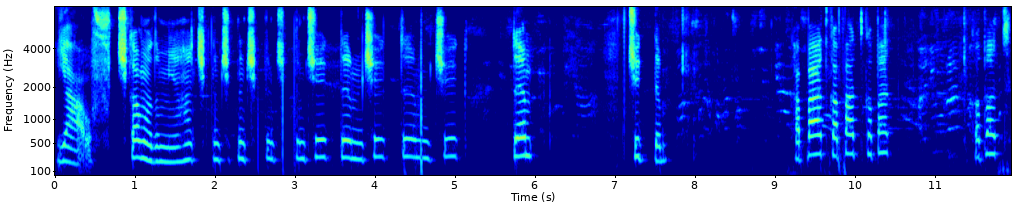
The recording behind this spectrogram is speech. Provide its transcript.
Ya of çıkamadım ya. Ha, çıktım çıktım çıktım çıktım çıktım çıktım çıktım. Çıktım. Kapat kapat kapat. Kapat.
